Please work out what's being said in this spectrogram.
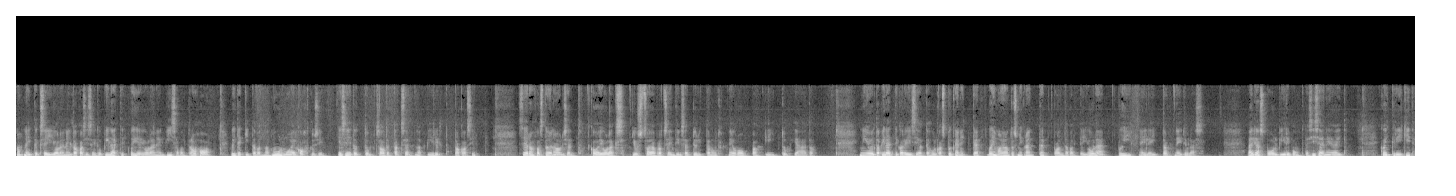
noh, näiteks ei ole neil tagasisõidupiletit või ei ole neil piisavalt raha või tekitavad nad muul moel kahtlusi ja seetõttu saadetakse nad piirilt tagasi. see rahvas tõenäoliselt ka ei oleks just sajaprotsendiliselt üritanud Euroopa Liitu jääda. nii-öelda piletiga reisijate hulgas põgenikke või majandusmigrante valdavalt ei ole või ei leita neid üles. Väljaspool piiripunkte sisenejaid kõik riigid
